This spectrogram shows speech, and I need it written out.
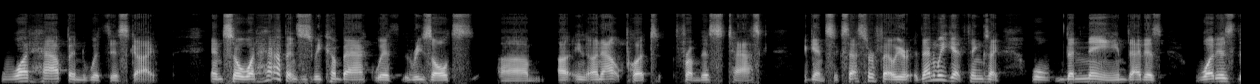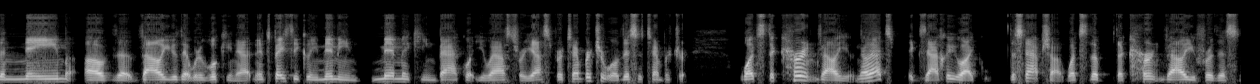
what happened with this guy. And so what happens is we come back with results, um, uh, an output from this task. Again, success or failure. Then we get things like, well, the name, that is, what is the name of the value that we're looking at? And it's basically mimicking, mimicking back what you asked for. Yes, for temperature? Well, this is temperature. What's the current value? Now that's exactly like the snapshot. What's the, the current value for this?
